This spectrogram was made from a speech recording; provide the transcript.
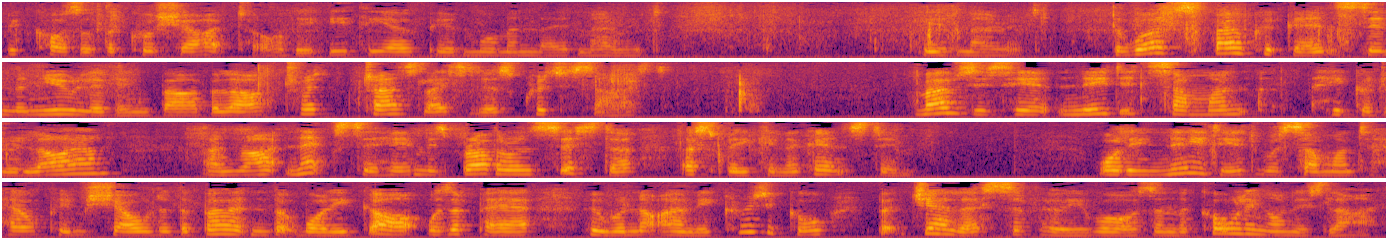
because of the Cushite or the Ethiopian woman they had married. He had married. The words spoke against in the New Living Bible are tra- translated as criticized. Moses here needed someone he could rely on, and right next to him, his brother and sister are speaking against him. What he needed was someone to help him shoulder the burden, but what he got was a pair who were not only critical, but jealous of who he was and the calling on his life.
